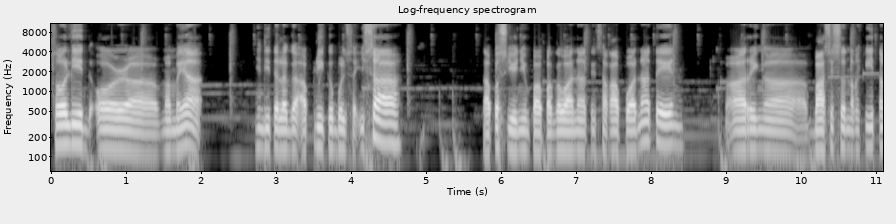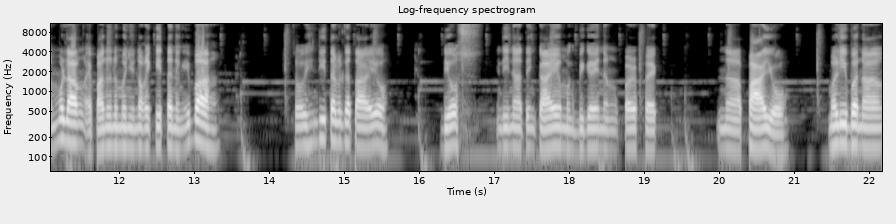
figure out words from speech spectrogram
solid or uh, mamaya hindi talaga applicable sa isa. Tapos yun yung papagawa natin sa kapwa natin. Maaring uh, base sa nakikita mo lang, eh paano naman yung nakikita ng iba? So hindi talaga tayo Diyos hindi natin kaya magbigay ng perfect na payo maliban ng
